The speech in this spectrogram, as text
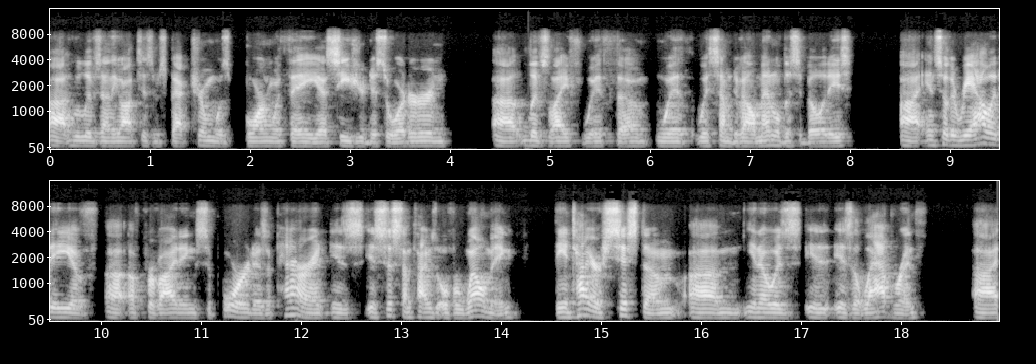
uh, who lives on the autism spectrum, was born with a, a seizure disorder, and uh, lives life with um, with with some developmental disabilities. Uh, and so the reality of uh, of providing support as a parent is is just sometimes overwhelming. The entire system, um, you know, is, is is a labyrinth uh,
